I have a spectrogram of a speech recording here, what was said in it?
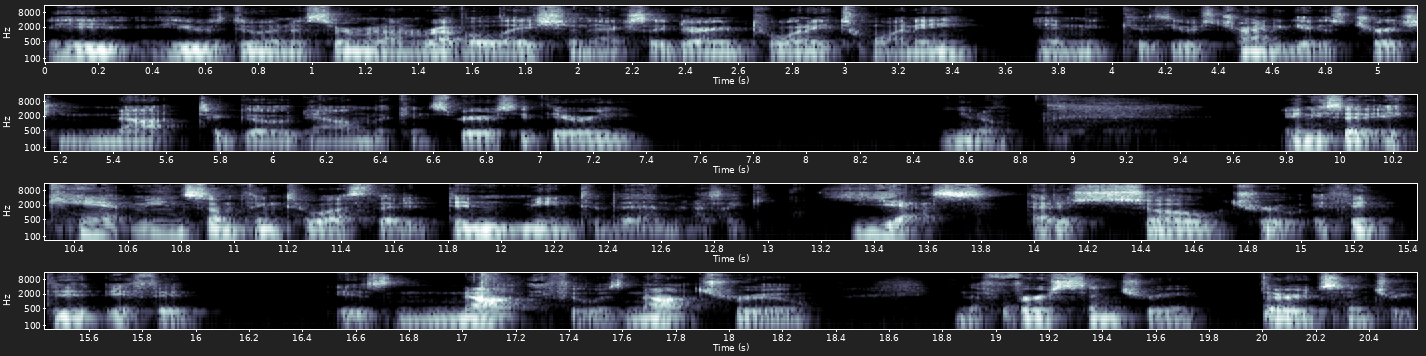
he he was doing a sermon on Revelation actually during 2020, and because he was trying to get his church not to go down the conspiracy theory, you know, and he said, it can't mean something to us that it didn't mean to them. And I was like, yes, that is so true. If it did, if it is not, if it was not true in the first century, third century,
